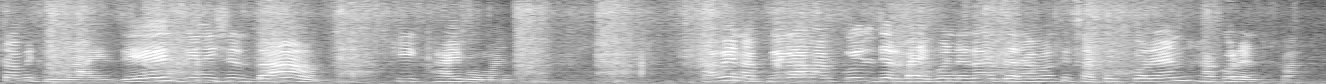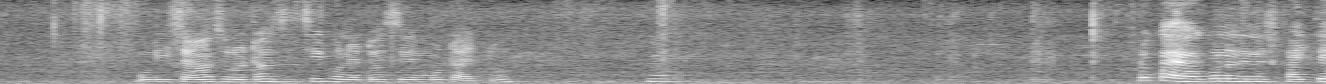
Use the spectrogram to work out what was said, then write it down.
টমেটো নাই যে জিনিসের দাম, কি খাইবো মানুষ? খাবেন আপনারা আমার কইলজার ভাই বোনেরা যারা আমাকে সাপোর্ট করেন, হা করেন, হা। মুড়ি চানাচুর ওটা হচ্ছে চিকন, এটা হচ্ছে মোটা একটু। হুম। টোকায় কোনো জিনিস খাইতে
